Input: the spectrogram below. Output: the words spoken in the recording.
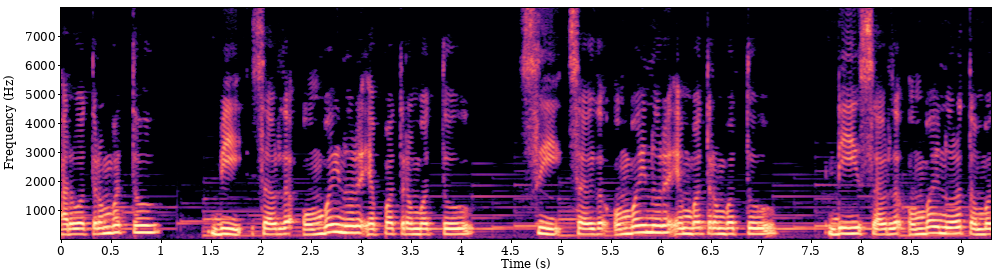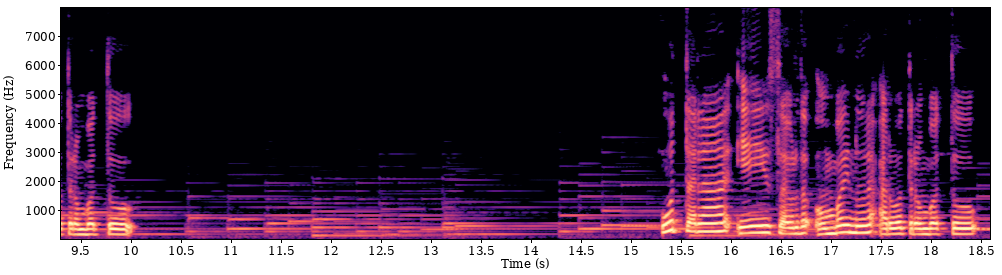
ಅರವತ್ತೊಂಬತ್ತು, ಬಿ, ಸಾವಿರದ ಒಂಬೈನೂರ ಎಪ್ಪತ್ತೊಂಬತ್ತು, ಸಿ, ಸಾವಿರದ ಒಂಬೈನೂರ ಎಂಬತ್ತೊಂಬತ್ತು, ಡಿ, ಸಾವಿರದ ಒಂಬೈನೂರ ತೊಂಬತ್ತೊಂಬತ್ತು. ಉತ್ತರ ಎ, ಸಾವಿರದ ಒಂಬೈನೂರ ಅರವತ್ತೊಂಬತ್ತು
